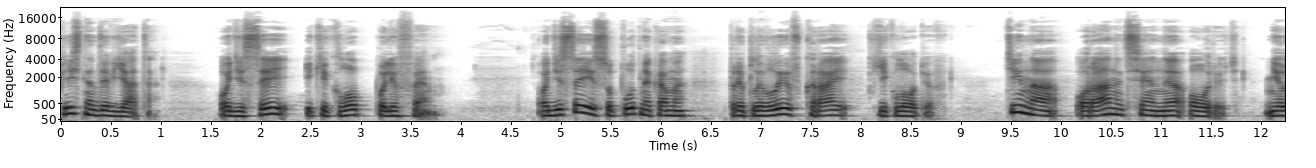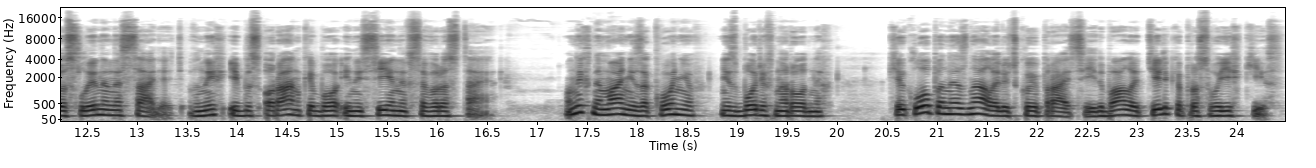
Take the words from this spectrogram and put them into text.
Пісня 9. Одіссей і Кіклоп Поліфем. Одіссей із супутниками припливли в край кіклопів. Ті на ораниці не орють, ні рослини не садять, в них і без оранки, бо і не сіяне все виростає. У них нема ні законів, ні зборів народних. Кіклопи не знали людської праці і дбали тільки про своїх кіз.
